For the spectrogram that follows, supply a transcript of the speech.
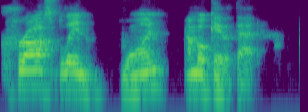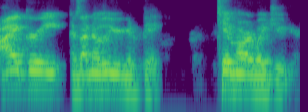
cross blend one, I'm okay with that. I agree because I know who you're gonna pick, Tim Hardaway Jr.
